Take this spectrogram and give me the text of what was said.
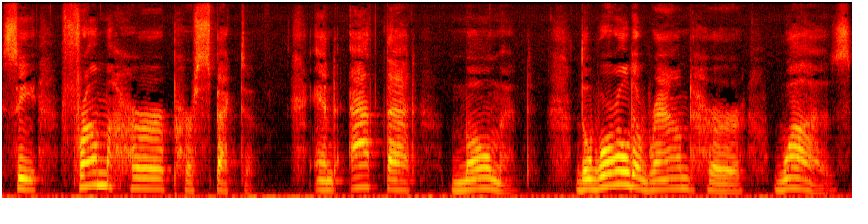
See, from her perspective, and at that moment, the world around her was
